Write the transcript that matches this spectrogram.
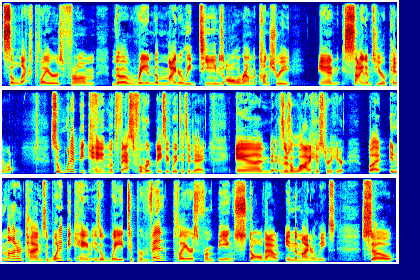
select players from the random minor league teams all around the country and sign them to your payroll. So what it became, let's fast forward basically to today, and because there's a lot of history here. But in modern times, what it became is a way to prevent players from being stalled out in the minor leagues. So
